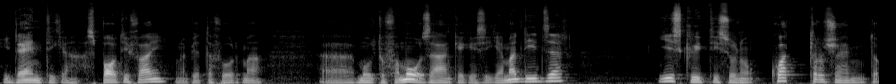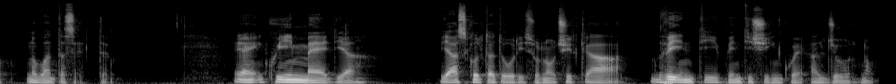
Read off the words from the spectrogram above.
identica a Spotify, una piattaforma eh, molto famosa anche che si chiama Deezer, gli iscritti sono 497 e qui in media gli ascoltatori sono circa 20-25 al giorno.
